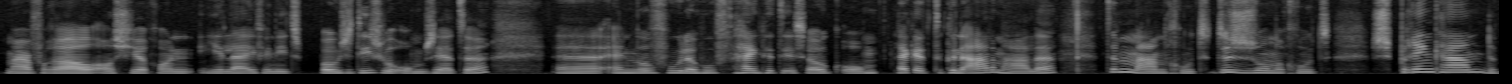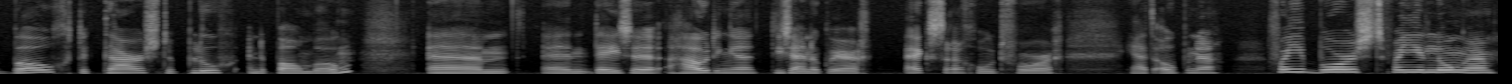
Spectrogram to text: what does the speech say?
Maar vooral als je gewoon je lijf in iets positiefs wil omzetten. Eh, en wil voelen hoe fijn het is ook om lekker te kunnen ademhalen. De maan goed, de zon goed. Springhaan, de boog, de kaars, de ploeg en de palmboom. Ehm, en deze houdingen die zijn ook weer extra goed voor ja, het openen van je borst, van je longen.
